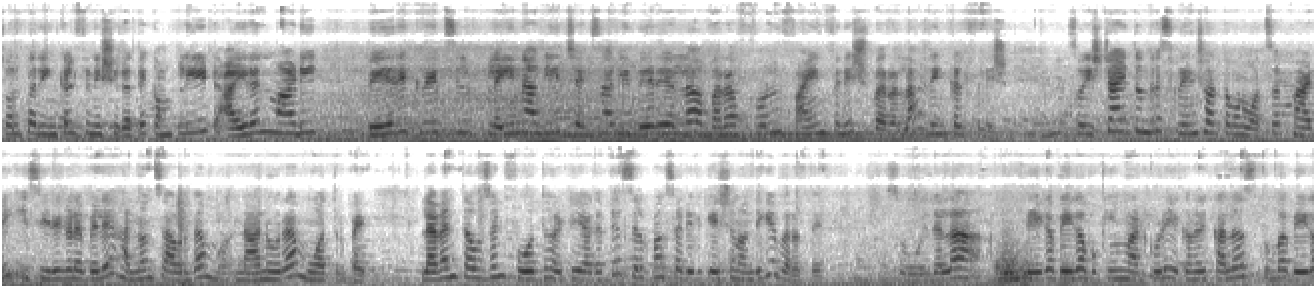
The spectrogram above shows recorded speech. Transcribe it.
ಸ್ವಲ್ಪ ರಿಂಕಲ್ ಫಿನಿಶ್ ಇರುತ್ತೆ. ಕಂಪ್ಲೀಟ್ ಐರನ್ ಮಾಡಿ ಬೇರೆ ಕ್ರೇಪ್ ಸಿಲ್ಕ್ ಪ್ಲೈನ್ ಆಗಲಿ ಚೆಕ್ಸ್ ಆಗಲಿ, ಬೇರೆ ಎಲ್ಲ ಬರೋ ಫುಲ್ ಫೈನ್ ಫಿನಿಶ್ ಬರಲ್ಲ ರಿಂಕಲ್ ಫಿನಿಶ್ ಸೊ ಇಷ್ಟ ಆಯಿತು ಅಂದರೆ ಸ್ಕ್ರೀನ್ಶಾಟ್ ತೊಗೊಂಡು ವಾಟ್ಸಪ್ ಮಾಡಿ. ಈ ಸೀರೆಗಳ ಬೆಲೆ ಹನ್ನೊಂದು ಸಾವಿರದ ನಾನ್ನೂರ ಮೂವತ್ತು ರೂಪಾಯಿ. ಲೆವೆನ್ ತೌಸಂಡ್ ಫೋರ್ ಥರ್ಟಿ ಆಗುತ್ತೆ. ಮಾರ್ಕ್ ಸರ್ಟಿಫಿಕೇಶನ್ ಒಂದಿಗೆ ಬರುತ್ತೆ. ಸೊ ಇದೆಲ್ಲ ಬೇಗ ಬೇಗ ಬುಕಿಂಗ್ ಮಾಡಿಕೊಡಿ. ಯಾಕಂದರೆ ಕಲರ್ಸ್ ತುಂಬ ಬೇಗ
